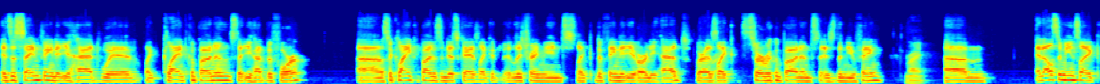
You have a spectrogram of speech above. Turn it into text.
it's the same thing that you had with like client components that you had before. Uh, so client components in this case, like it, it literally means like the thing that you already had, whereas Right. like server components is the new thing. right. Um, it also means like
